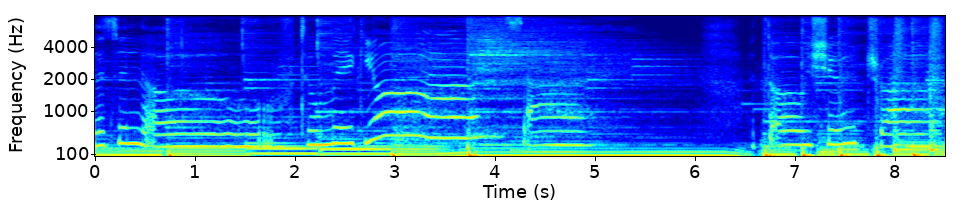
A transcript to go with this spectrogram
it's enough to make your side. I thought we should try.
